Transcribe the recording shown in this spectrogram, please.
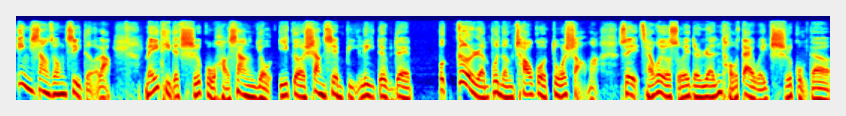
印象中记得啦，媒体的持股好像有一个上限比例，对不对？不个人不能超过多少嘛，所以才会有所谓的人头代为持股的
